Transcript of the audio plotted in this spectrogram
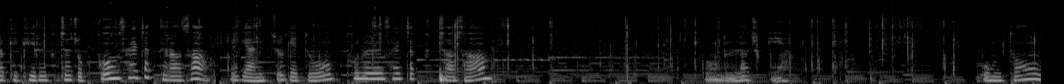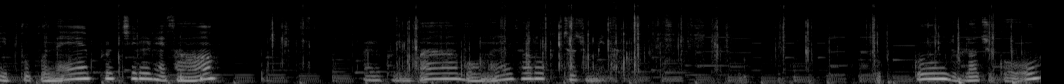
이렇게 귀를 붙여줬고 살짝 들어서 여기 안쪽에도 풀을 살짝 붙여서 꾹 눌러줄게요. 몸통 윗부분에 풀칠을 해서 얼굴과 몸을 서로 붙여줍니다. 꾹 눌러주고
